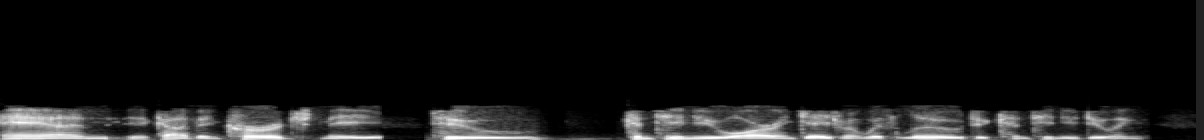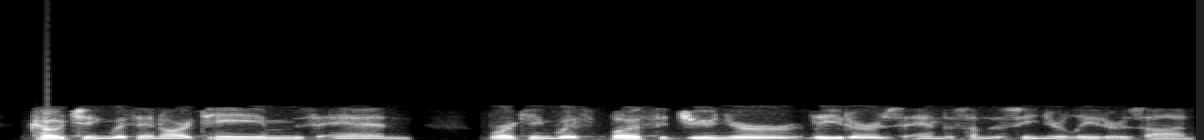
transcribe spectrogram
and it kind of encouraged me to continue our engagement with Lou to continue doing coaching within our teams and working with both the junior leaders and some of the senior leaders on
